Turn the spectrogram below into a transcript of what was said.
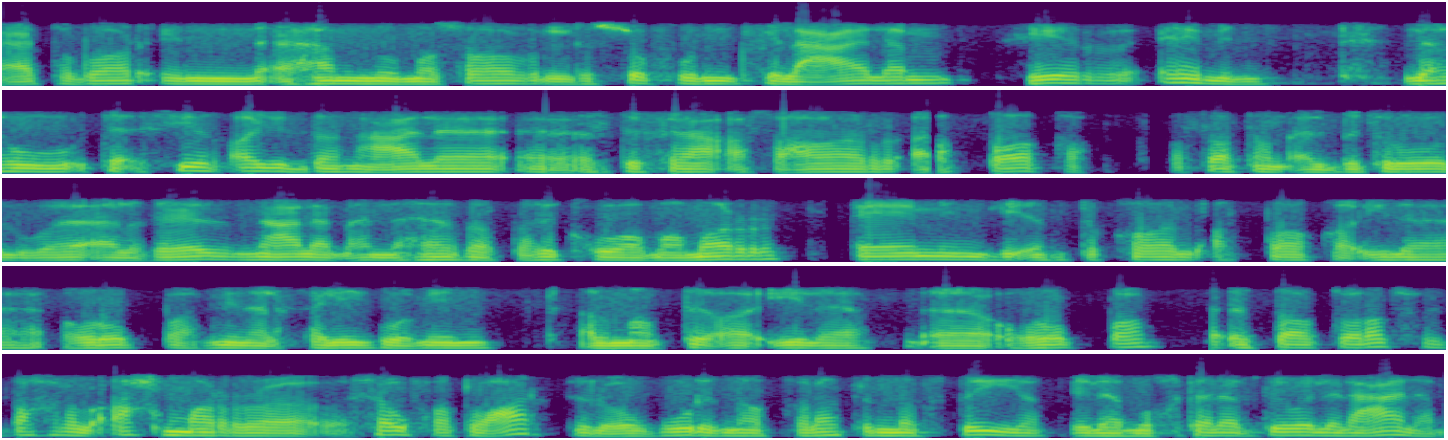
اعتبار إن أهم مسار للسفن في العالم غير آمن له تأثير أيضا على ارتفاع أسعار الطاقة خاصة البترول والغاز. نعلم أن هذا الطريق هو ممر آمن لانتقال الطاقة إلى أوروبا من الخليج ومن المنطقة إلى أوروبا. التوترات في البحر الأحمر سوف تعرقل عبور الناقلات النفطية إلى مختلف دول العالم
